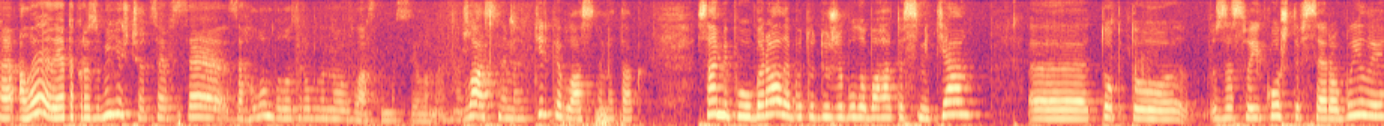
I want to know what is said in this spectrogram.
Е, Але я так розумію, що це все загалом було зроблено власними силами. Власними, тільки власними, так. Самі поубирали, бо тут дуже було багато сміття. Е, тобто за свої кошти все робили.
